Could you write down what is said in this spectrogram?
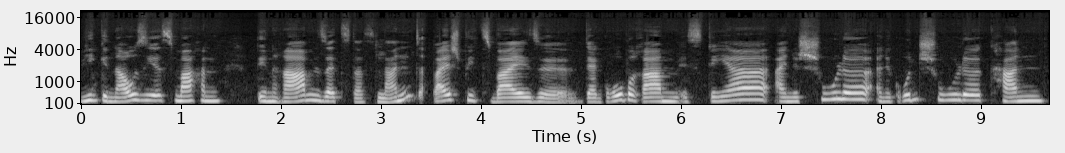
wie genau sie es machen. Den Rahmen setzt das Land. Beispielsweise der grobe Rahmen ist der, eine Schule, eine Grundschule kann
